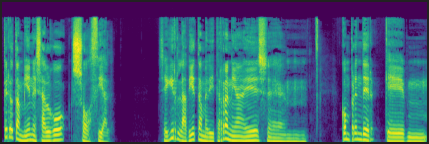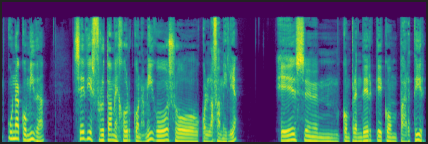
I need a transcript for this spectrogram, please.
pero también es algo social. Seguir la dieta mediterránea es em, comprender que mm, una comida se disfruta mejor con amigos o con la familia. Es em, comprender que compartir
